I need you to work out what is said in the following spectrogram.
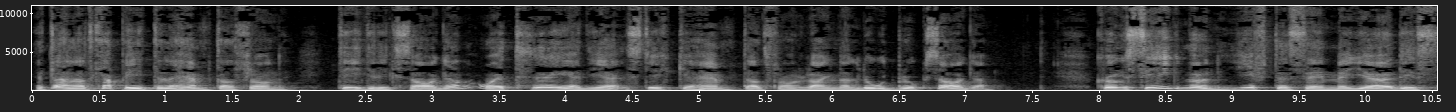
Ett annat kapitel är hämtat från Didriksagan och ett tredje stycke hämtat från Ragnar Lodbroks saga. Kung Sigmund gifte sig med Hjördis,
